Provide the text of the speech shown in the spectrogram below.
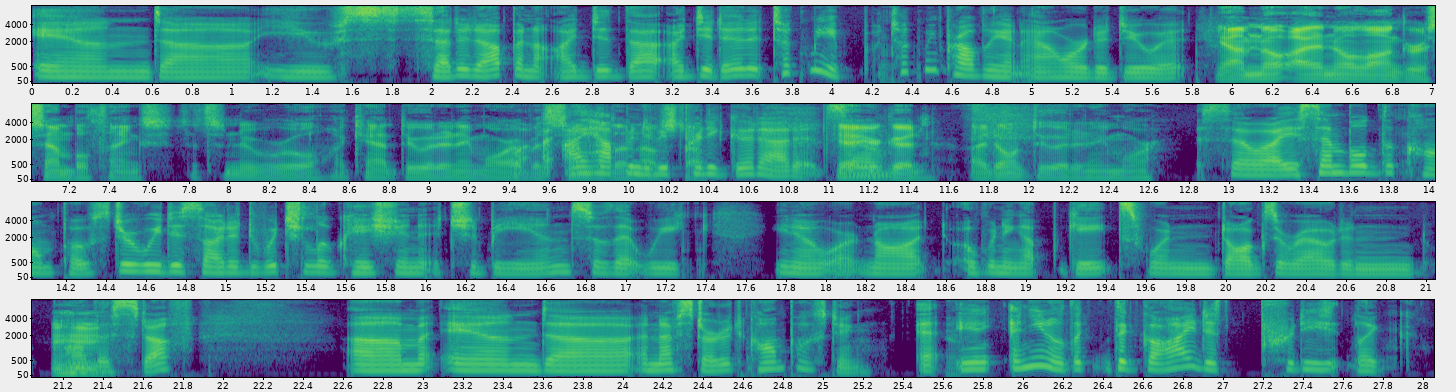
and uh, you set it up. And I did that. I did it. It took me it took me probably an hour to do it. Yeah, I'm no, I no longer assemble things. It's a new rule. I can't do it anymore. I've I happen to be stuff. pretty good at it. Yeah, so. you're good. I don't do it anymore. So I assembled the composter. We decided which location it should be in so that we, you know, are not opening up gates when dogs are out and all this stuff. Um, and uh, and I've started composting. And, and you know, the the guide is pretty like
